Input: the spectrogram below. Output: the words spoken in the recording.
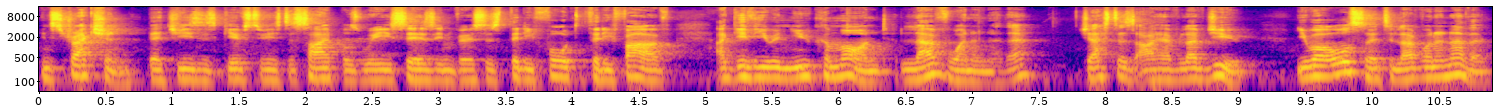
instruction that Jesus gives to his disciples, where he says in verses 34 to 35, I give you a new command love one another, just as I have loved you. You are also to love one another.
